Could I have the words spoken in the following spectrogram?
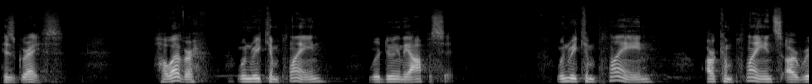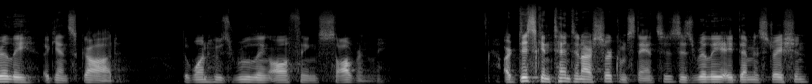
his grace. However, when we complain, we're doing the opposite. When we complain, our complaints are really against God, the one who's ruling all things sovereignly. Our discontent in our circumstances is really a demonstration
